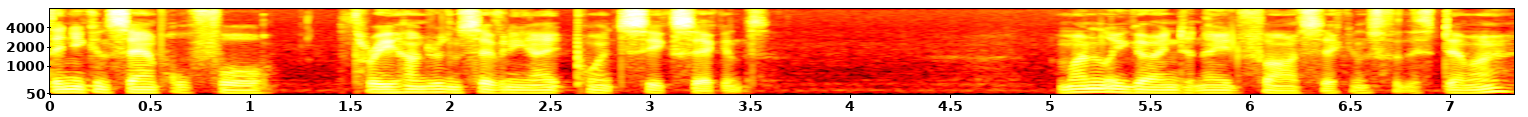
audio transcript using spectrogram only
then you can sample for 378.6 seconds. I'm only going to need 5 seconds for this demo,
